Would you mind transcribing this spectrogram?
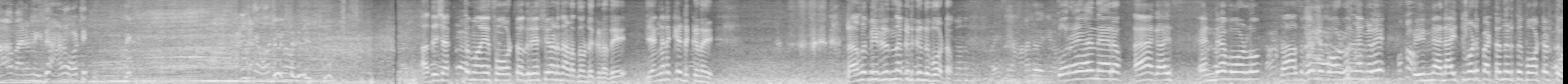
ആ വരണം. ഇതാണ് ഓട്ടി. അതിശക്തമായ ഫോട്ടോഗ്രാഫിയാണ് നടന്നുകൊണ്ടിരിക്കുന്നത്. എങ്ങനെയൊക്കെ എടുക്കണേ? ദാസപ്പ ഇരുന്നൊക്കെ എടുക്കുന്നുണ്ട് ഫോട്ടോ. കുറേ നേരം. ആ ഗൈസ് എന്റെ ഫോണിലും ദാസപ്പന്റെ ഫോണിലും ഞങ്ങൾ പിന്നെ നൈറ്റ് മോഡ് പെട്ടെന്ന് എടുത്ത് ഫോട്ടോ എടുത്തു.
